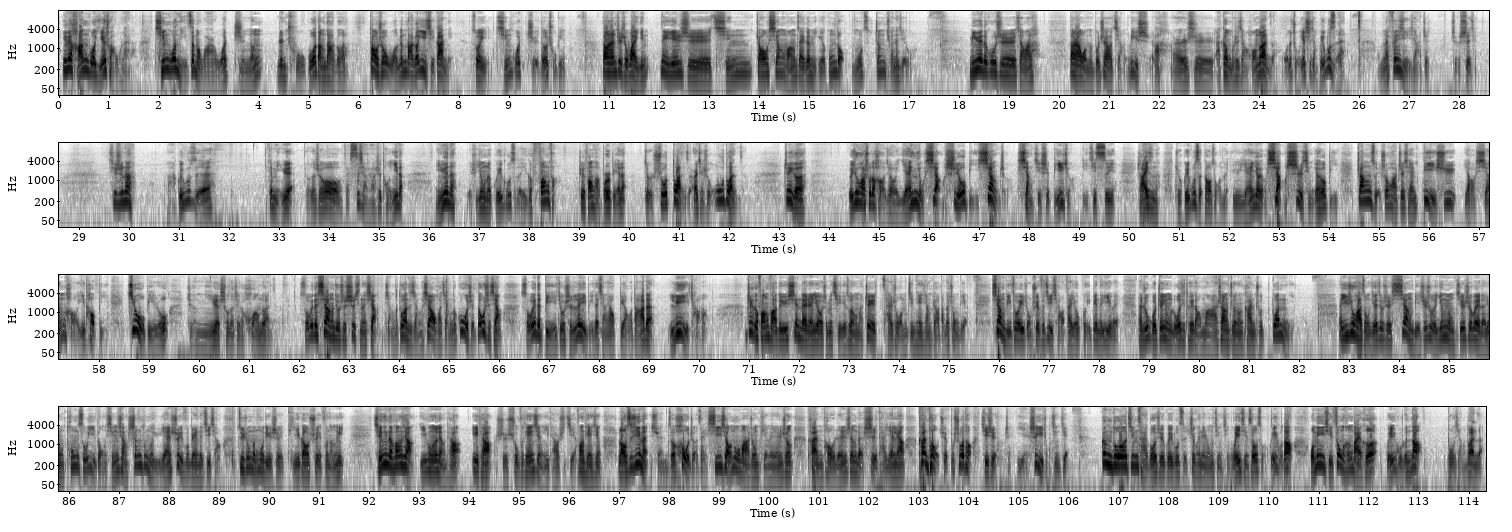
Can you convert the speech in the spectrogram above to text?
因为韩国也耍无赖了。秦国你这么玩，我只能认楚国当大哥了。到时候我跟大哥一起干你。所以秦国只得出兵，当然这是外因，内因是秦昭襄王在跟芈月宫斗，母子争权的结果。芈月的故事讲完了，当然我们不是要讲历史啊，而是啊，更不是讲黄段子。我的主业是讲鬼谷子，我们来分析一下这这个事情。其实呢，啊，鬼谷子跟芈月有的时候在思想上是统一的，芈月呢。也是用了鬼谷子的一个方法，这个方法不是别的，就是说段子，而且是污段子。这个有一句话说得好，叫“言有象，事有比。象者，象其事；比者，比其词也。”啥意思呢？就是鬼谷子告诉我们，语言要有象，事情要有比。张嘴说话之前，必须要想好一套比。就比如这个芈月说的这个黄段子。所谓的像就是事情的像，讲个段子、讲个笑话、讲个故事都是像。所谓的比就是类比的想要表达的立场。这个方法对于现代人又有什么启迪作用呢？这才是我们今天想表达的重点。象比作为一种说服技巧，带有诡辩的意味。那如果真用逻辑推导，马上就能看出端倪。那一句话总结就是：象比之术的应用，其实是为了用通俗易懂、形象生动的语言说服别人的技巧，最终的目的是提高说服能力。前进的方向一共有两条，一条是束缚天性，一条是解放天性。老司机们选择后者，在嬉笑怒骂中品味人生，看透人生的世态炎凉，看透却不说透，其实这也是一种境界。更多精彩国学鬼谷子智慧内容，敬请微信搜索“鬼谷道”，我们一起纵横捭阖，鬼谷论道，不讲段子。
